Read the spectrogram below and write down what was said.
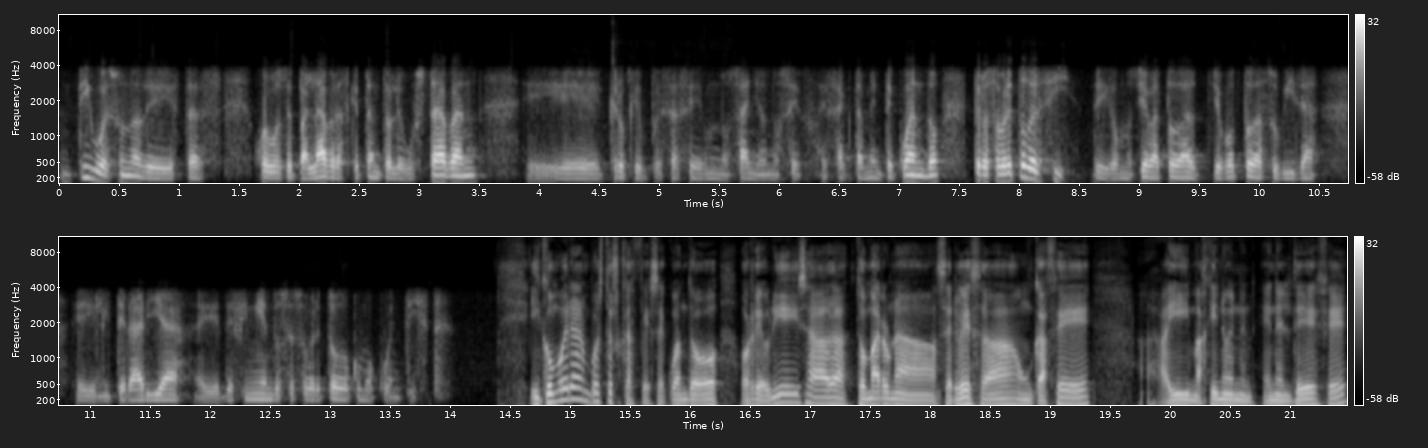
antiguo, es uno de estos juegos de palabras que tanto le gustaban, eh, creo que pues hace unos años, no sé exactamente cuándo, pero sobre todo él sí, digamos, lleva toda, llevó toda su vida eh, literaria eh, definiéndose sobre todo como cuentista. ¿Y cómo eran vuestros cafés? Eh, cuando os reuníais a tomar una cerveza, un café, ahí imagino en, en el DF,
